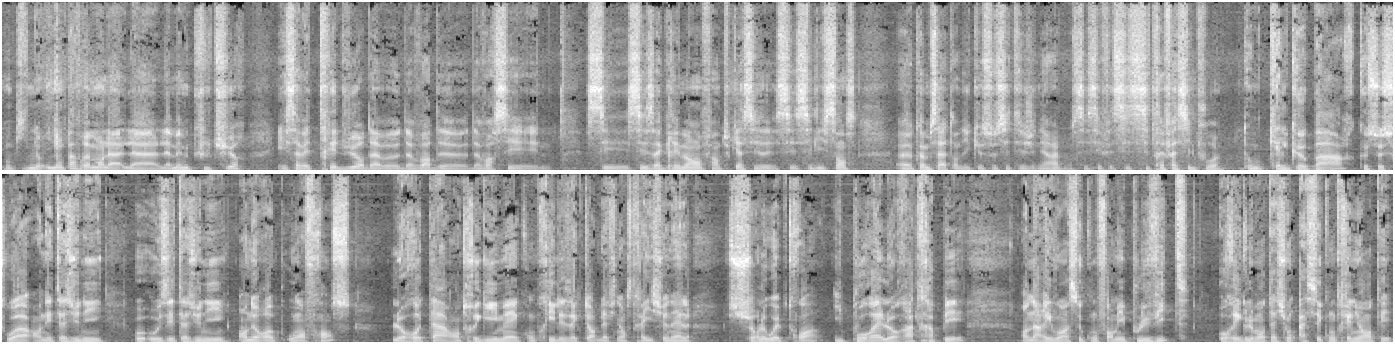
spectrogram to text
Donc, ils n'ont pas vraiment la, la, la, même culture et ça va être très dur d'avoir d'avoir ces ces, ces, agréments, enfin en tout cas ces, ces, ces licences euh, comme ça, tandis que Société Générale, bon, c'est très facile pour eux. Donc quelque part, que ce soit en États-Unis, aux États-Unis, en Europe ou en France, le retard entre guillemets qu'ont pris les acteurs de la finance traditionnelle sur le Web 3, ils pourraient le rattraper en arrivant à se conformer plus vite aux réglementations assez contraignantes et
